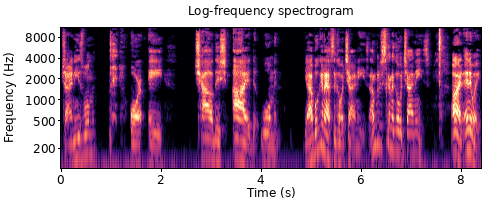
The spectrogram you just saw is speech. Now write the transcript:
Chinese woman, or a childish-eyed woman. Yeah, we're gonna have to go with Chinese. I'm just gonna go with Chinese. All right. Anyway,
